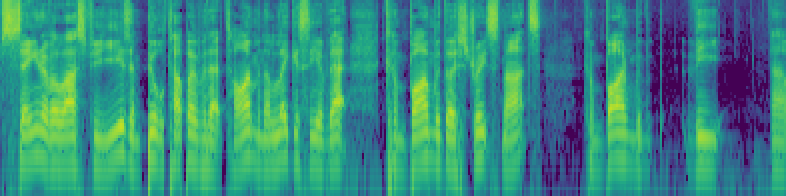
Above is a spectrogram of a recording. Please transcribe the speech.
seen over the last few years and built up over that time, and the legacy of that, combined with those street smarts, combined with the uh,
